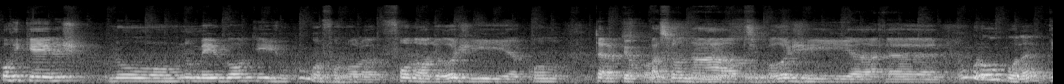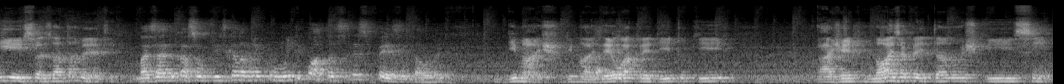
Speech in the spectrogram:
corriqueiras no, no meio do autismo, como a fonoaudiologia, como terapia ocupacional, psicologia. É... Um grupo, né? Isso, exatamente. Mas a educação física ela vem com muita importância nesse peso, então, né? Demais, demais. Eu acredito que a gente, nós acreditamos que sim.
